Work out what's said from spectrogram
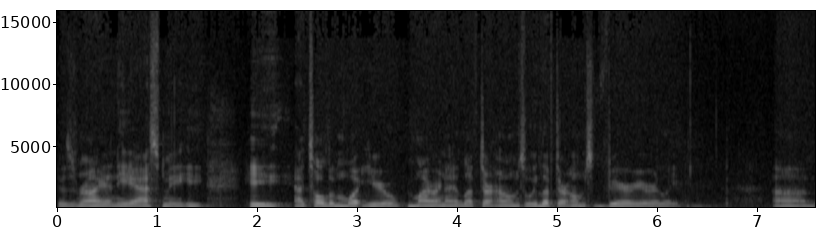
it was Ryan. He asked me. He, he, I told him what year Myra and I left our homes. We left our homes very early. Um,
